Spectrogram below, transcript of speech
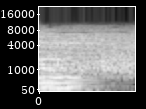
you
